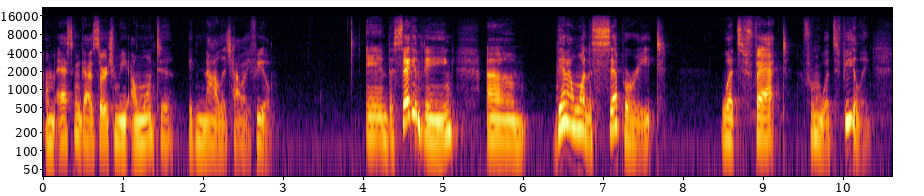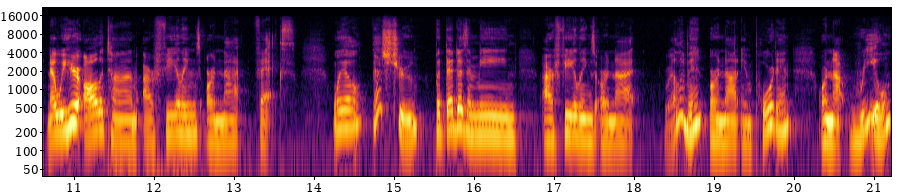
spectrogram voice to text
I'm asking God search me. I want to acknowledge how I feel. And the second thing, um, then I want to separate what's fact from what's feeling. Now, we hear all the time our feelings are not facts. Well, that's true, but that doesn't mean our feelings are not relevant or not important or not real.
